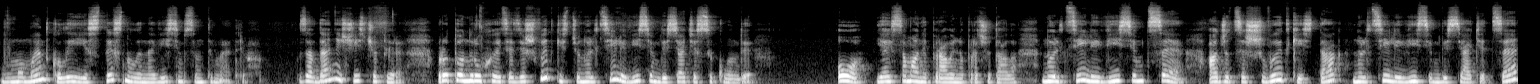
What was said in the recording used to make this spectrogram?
в момент, коли її стиснули на 8 см. Завдання 6.4. Протон рухається зі швидкістю 0,8 секунди. О, я й сама неправильно прочитала. 0,8 С, адже це швидкість, так? 0,8 С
